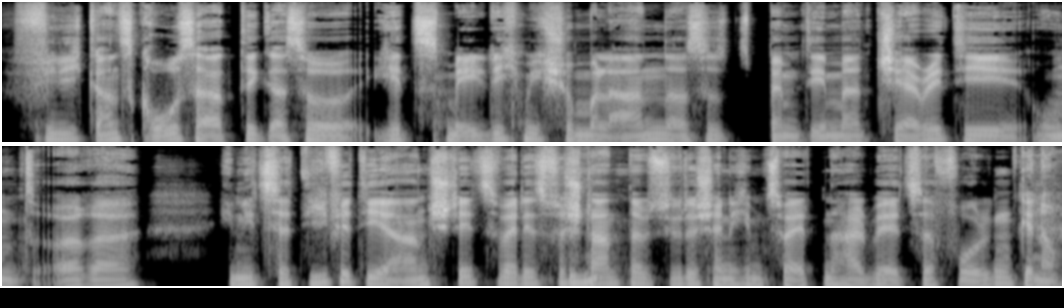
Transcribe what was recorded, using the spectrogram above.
Finde ich ganz großartig. Also jetzt melde ich mich schon mal an, also beim Thema Charity und eurer Initiative, die ja ansteht, soweit ich es verstanden mhm. habe. Es wird wahrscheinlich im zweiten Halbjahr jetzt erfolgen. Genau.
